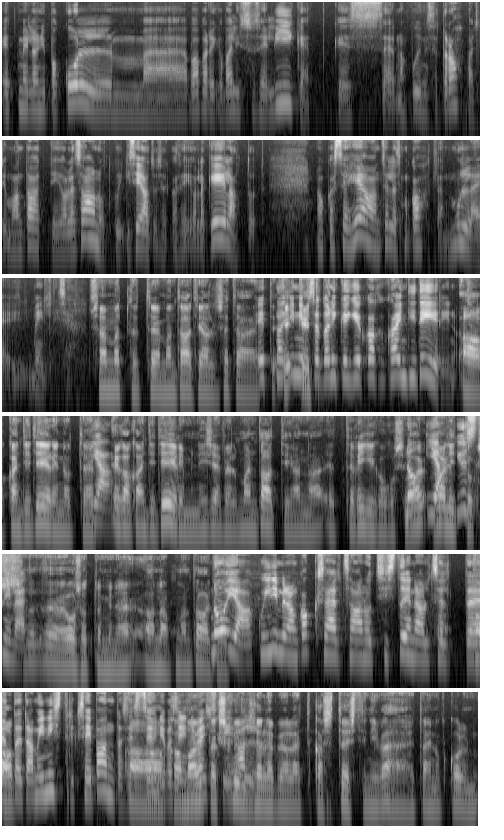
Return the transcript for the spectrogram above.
et meil on juba kolm Vabariigi Valitsuse liiget, kes noh, põhimõtteliselt rahvalt ju mandaati ei ole saanud, kuigi seadusega see ei ole keelatud. no kas see hea on, selles ma kahtlen, mulle ei meeldi see. sa mõtled mandaadi all seda, et. et no inimesed et, on ikkagi ka kandideerinud. aa, kandideerinud, ega kandideerimine ise veel mandaati ei anna, et riigikogusse no, ja, valituks äh, osutumine annab mandaadi. no ja, kui inimene on kaks häält saanud, siis tõenäoliselt äh, teda ministriks ei panda, sest see on juba selline hästi halb. küll selle peale, et kas tõesti nii vähe, et ainult kolm,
